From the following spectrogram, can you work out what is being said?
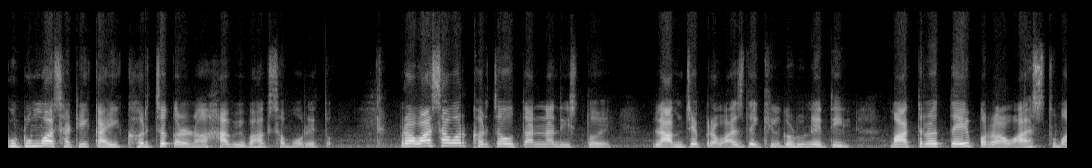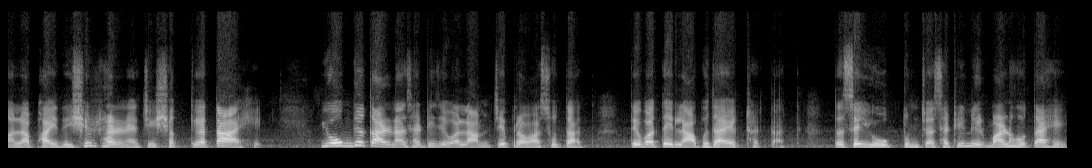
कुटुंबासाठी काही खर्च करणं हा विभाग समोर येतो. प्रवासावर खर्च होताना दिसतोय. लांबचे प्रवास देखील घडून येतील. मात्र ते प्रवास तुम्हाला फायदेशीर ठरण्याची शक्यता आहे. योग्य कारणासाठी जेव्हा लांबचे प्रवास होतात तेव्हा ते लाभदायक ठरतात. तसे योग तुमच्यासाठी निर्माण होत आहे.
